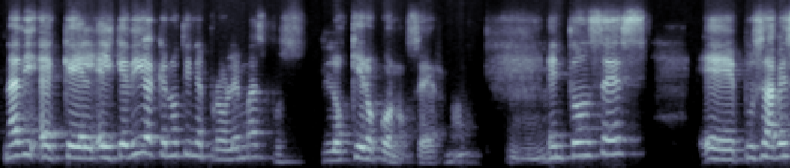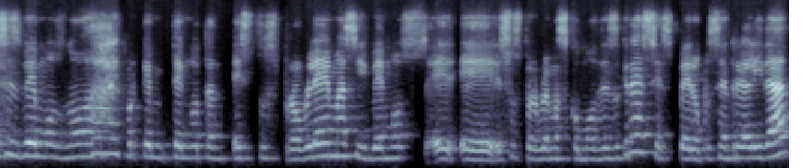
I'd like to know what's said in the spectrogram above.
Nadie, eh, que el, el, que diga que no tiene problemas, pues lo quiero conocer, ¿no? Uh -huh. Entonces, eh, pues a veces vemos, ¿no? Ay, ¿por qué tengo tan, estos problemas? Y vemos eh, eh, esos problemas como desgracias, pero pues en realidad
